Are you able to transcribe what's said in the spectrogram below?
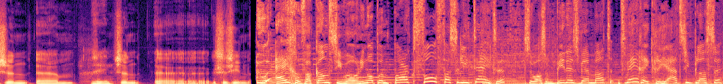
zijn, ehm, Zin. zijn, eh, zijn zin. Uw eigen vakantiewoning op een park vol faciliteiten, zoals een binnenzwembad, twee recreatieplassen,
